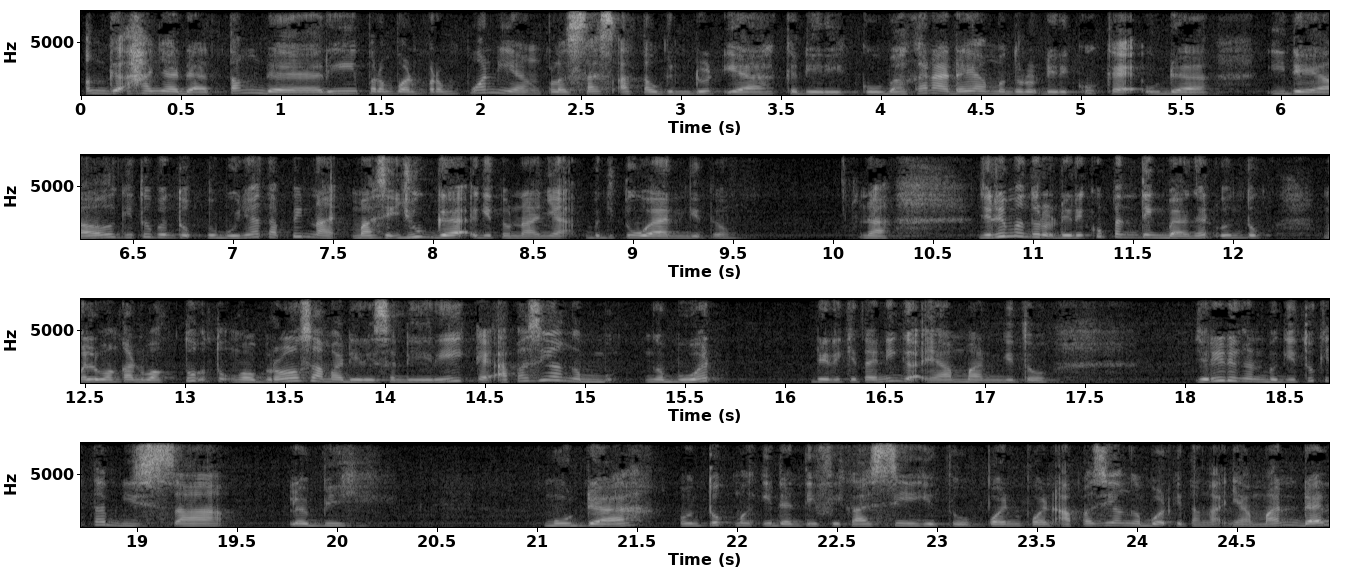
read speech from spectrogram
enggak hanya datang dari perempuan-perempuan yang plus size atau gendut ya ke diriku bahkan ada yang menurut diriku kayak udah ideal gitu bentuk tubuhnya tapi masih juga gitu nanya begituan gitu Nah, jadi menurut diriku penting banget untuk meluangkan waktu untuk ngobrol sama diri sendiri, kayak apa sih yang nge ngebuat diri kita ini gak nyaman gitu. Jadi dengan begitu kita bisa lebih mudah untuk mengidentifikasi gitu, poin-poin apa sih yang ngebuat kita gak nyaman dan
